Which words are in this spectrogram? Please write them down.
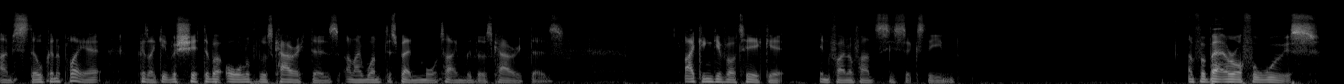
I'm still going to play it because I give a shit about all of those characters, and I want to spend more time with those characters. I can give or take it. in Final Fantasy 16. And for better or for worse,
